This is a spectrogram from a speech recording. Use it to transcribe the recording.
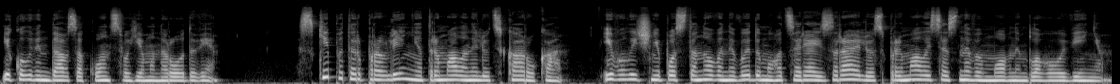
і коли він дав закон своєму народові. Скіпетр правління тримала не людська рука, і величні постанови невидимого царя Ізраїлю сприймалися з невимовним благовінням.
